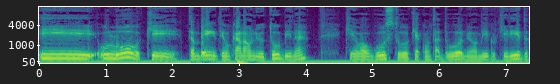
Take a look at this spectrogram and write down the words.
E o Lu, que também tem um canal no YouTube, né? Que é o Augusto, que é contador, meu amigo querido.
